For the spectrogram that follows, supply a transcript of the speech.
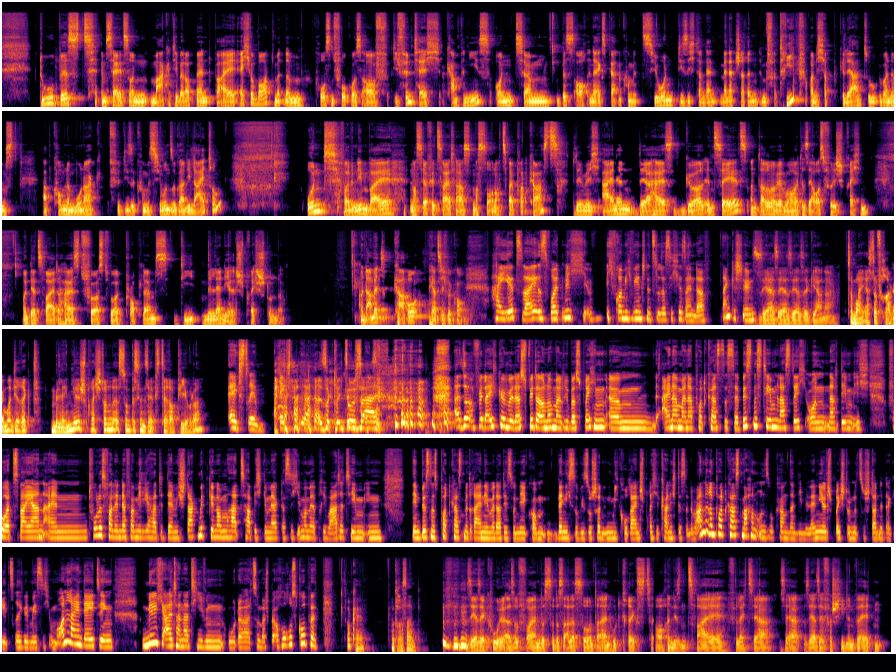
Du bist im Sales und Market Development bei EchoBot mit einem großen Fokus auf die Fintech-Companies und ähm, bist auch in der Expertenkommission, die sich dann nennt Managerin im Vertrieb. Und ich habe gelernt, du übernimmst ab kommendem Monat für diese Kommission sogar die Leitung. Und weil du nebenbei noch sehr viel Zeit hast, machst du auch noch zwei Podcasts, nämlich einen, der heißt Girl in Sales und darüber werden wir heute sehr ausführlich sprechen. Und der zweite heißt First World Problems, die Millennial-Sprechstunde. Und damit, Caro, herzlich willkommen. Hi, ihr zwei. Es freut mich, ich freue mich wie ein Schnitzel, dass ich hier sein darf. Dankeschön. Sehr, sehr, sehr, sehr gerne. So, meine erste Frage mal direkt. Millennial-Sprechstunde ist so ein bisschen Selbsttherapie, oder? Extrem. Extrem. also klingt total. Also vielleicht können wir da später auch noch mal drüber sprechen. Ähm, einer meiner Podcasts ist sehr Business-Themenlastig und nachdem ich vor zwei Jahren einen Todesfall in der Familie hatte, der mich stark mitgenommen hat, habe ich gemerkt, dass ich immer mehr private Themen in den Business-Podcast mit reinnehme. Da dachte ich so, nee, komm, wenn ich sowieso schon in Mikro reinspreche, kann ich das in einem anderen Podcast machen. Und so kam dann die Millennial-Sprechstunde zustande. Da geht es regelmäßig um Online-Dating, Milchalternativen oder zum Beispiel auch Horoskope. Okay, interessant. Sehr, sehr cool. Also vor allem, dass du das alles so unter einen Hut kriegst, auch in diesen zwei vielleicht sehr, sehr, sehr, sehr verschiedenen Welten.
